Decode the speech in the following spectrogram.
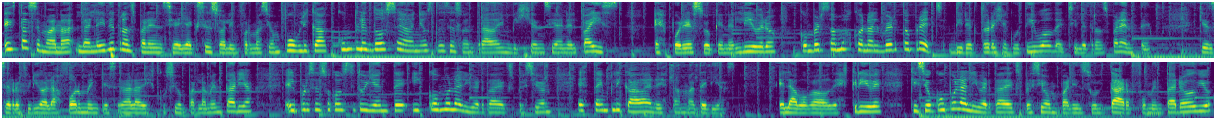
Esta semana, la Ley de Transparencia y Acceso a la Información Pública cumple 12 años desde su entrada en vigencia en el país. Es por eso que en el libro conversamos con Alberto Prech, director ejecutivo de Chile Transparente, quien se refirió a la forma en que se da la discusión parlamentaria, el proceso constituyente y cómo la libertad de expresión está implicada en estas materias. El abogado describe que si ocupo la libertad de expresión para insultar, fomentar odio,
